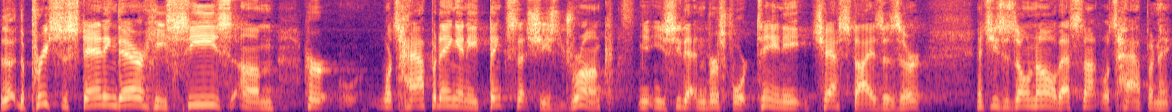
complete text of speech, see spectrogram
The, the priest is standing there. He sees um, her what's happening and he thinks that she's drunk. You, you see that in verse 14. He chastises her. And she says, Oh, no, that's not what's happening.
